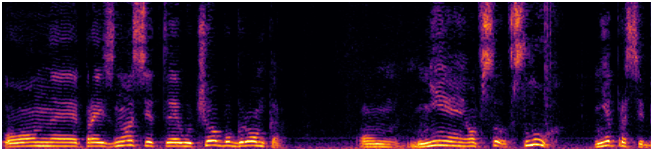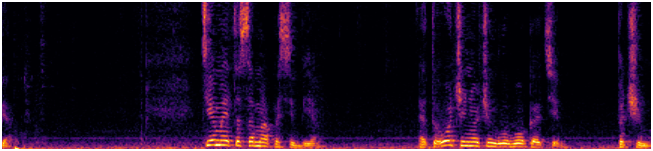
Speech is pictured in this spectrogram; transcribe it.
он э, произносит э, учебу громко. Он не он вслух, не про себя. Тема эта сама по себе. Это очень-очень глубокая тема. Почему?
